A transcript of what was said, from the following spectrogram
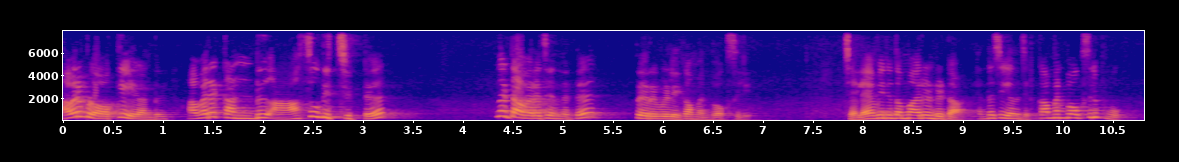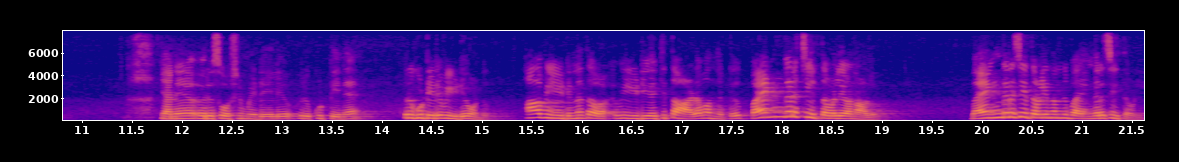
അവരെ ബ്ലോക്ക് ചെയ്യാണ്ട് അവരെ കണ്ട് ആസ്വദിച്ചിട്ട് എന്നിട്ട് അവരെ ചെന്നിട്ട് തെറിവിളി കമന്റ് ബോക്സിൽ ചില വിരുദ്ധന്മാരുണ്ട് കേട്ടോ എന്താ ചെയ്യാന്ന് വെച്ചിട്ട് കമന്റ് ബോക്സിൽ പോകും ഞാൻ ഒരു സോഷ്യൽ മീഡിയയിൽ ഒരു കുട്ടീനെ ഒരു കുട്ടിയുടെ വീഡിയോ ഉണ്ട് ആ വീടിന് വീഡിയോയ്ക്ക് താഴെ വന്നിട്ട് ഭയങ്കര ചീത്തവളിയാണ് ആൾ. ഭയങ്കര ചീത്തവളി എന്ന് പറഞ്ഞാൽ ഭയങ്കര ചീത്തവളി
